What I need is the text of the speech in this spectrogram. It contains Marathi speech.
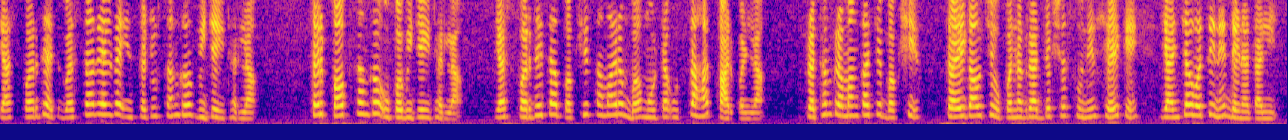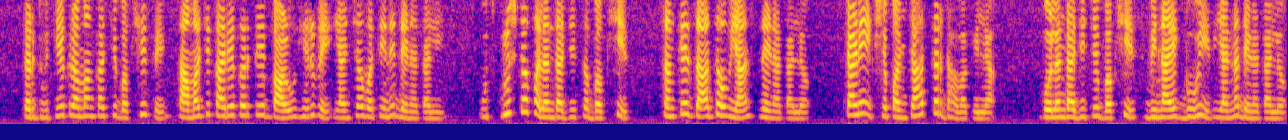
या स्पर्धेत वेस्टर्न रेल्वे इन्स्टिट्यूट संघ विजयी ठरला. तर पब संघ उपविजयी ठरला. या स्पर्धेचा बक्षीस समारंभ मोठ्या उत्साहात पार पडला. प्रथम क्रमांकाचे बक्षीस तळेगावचे उपनगराध्यक्ष सुनील शेळके यांच्या वतीने देण्यात आली. तर द्वितीय क्रमांकाची बक्षिसे सामाजिक कार्यकर्ते बाळू हिरवे यांच्या वतीने देण्यात आली. उत्कृष्ट फलंदाजीचं बक्षीस संकेत जाधव यांस देण्यात आलं. त्याने एकशे पंचाहत्तर धावा केल्या. गोलंदाजीचे बक्षीस विनायक भोईर यांना देण्यात आलं.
